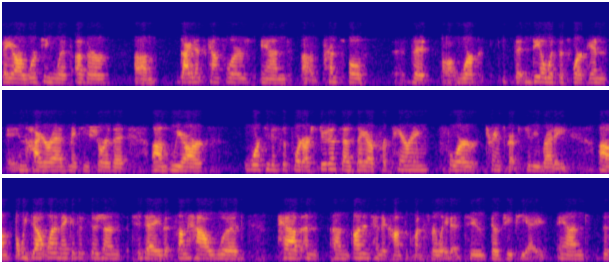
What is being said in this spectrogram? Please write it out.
they are working with other um, guidance counselors and uh, principals that uh, work that deal with this work in in higher ed, making sure that um, we are working to support our students as they are preparing for transcripts to be ready. Um, but we don't want to make a decision today that somehow would have an um, unintended consequence related to their GPA and this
